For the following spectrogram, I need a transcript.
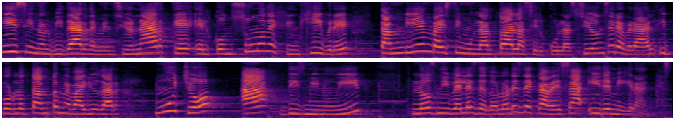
Y sin olvidar de mencionar que el consumo de jengibre también va a estimular toda la circulación cerebral y por lo tanto me va a ayudar mucho a disminuir los niveles de dolores de cabeza y de migrañas.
